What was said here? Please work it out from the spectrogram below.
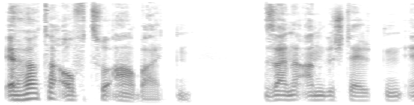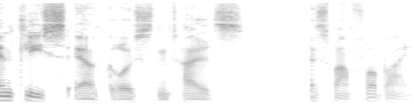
Er hörte auf zu arbeiten. Seine Angestellten entließ er größtenteils. Es war vorbei.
